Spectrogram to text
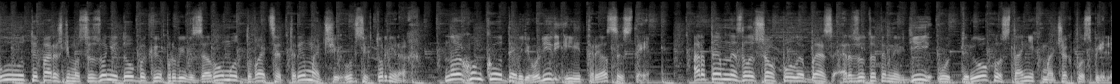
У теперішньому сезоні Довбик провів за Рому 23 матчі у всіх турнірах. На рахунку 9 голів і 3 асисти. Артем не залишав поле без результативних дій у трьох останніх матчах поспіль.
